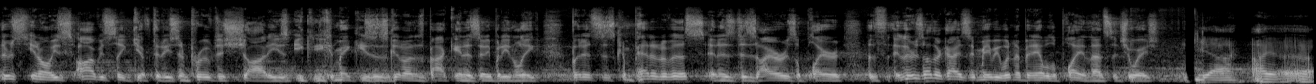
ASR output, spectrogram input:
there's you know he's obviously gifted. He's improved his shot. He's he, he, can make he's as good on his back end as anybody in the league. But it's his competitiveness and his desire as a player. There's other guys that maybe wouldn't have been able to play in that situation. Yeah, I, uh,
